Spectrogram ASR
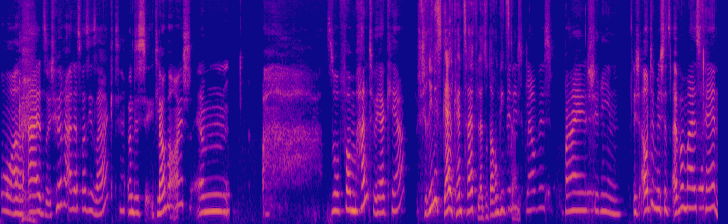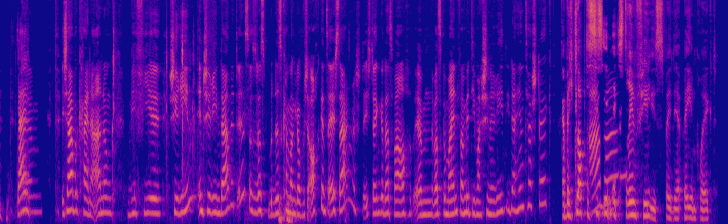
oh, also, ich höre alles, was ihr sagt und ich glaube euch, ähm, so vom Handwerk her. Shirin ist geil, kein Zweifel, also darum ging's bin gar nicht. Bin ich, glaube ich, bei Shirin. Ich oute mich jetzt einfach mal als Fan. Geil. Ähm, ich habe keine Ahnung, wie viel Shirin in Shirin David ist. Also das, das kann man, glaube ich, auch ganz ehrlich sagen. Ich denke, das war auch, ähm, was gemeint war mit die Maschinerie, die dahinter steckt. Aber ich glaube, dass es eben extrem viel ist bei, der, bei ihrem Projekt.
